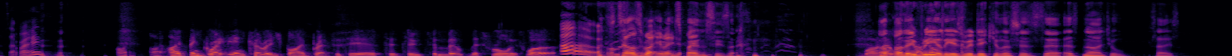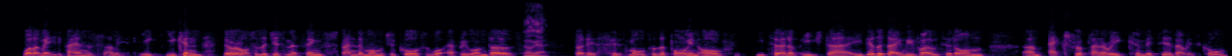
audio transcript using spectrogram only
Is that right? I, I've been greatly encouraged by Brexiteers to, to, to milk this for all it's worth. Oh, So tell us about your expenses. Well, are, no, are they no, really not- as ridiculous as uh, as Nigel says? Well, I mean, it depends. I mean, you, you can. There are lots of legitimate things to spend them on, which of course is what everyone does. Okay. But it's it's more to the point of you turn up each day. The other day we voted on um, extra plenary committees. Is that what it's called?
